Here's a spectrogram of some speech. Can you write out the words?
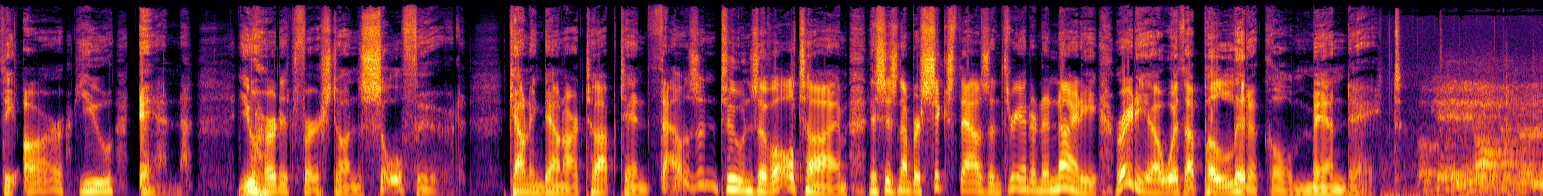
the R-U-N. You heard it first on Soul Food counting down our top 10,000 tunes of all time. This is number 6,390, radio with a political mandate. Okay, the Allman brothers.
